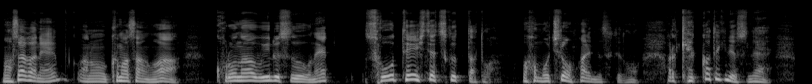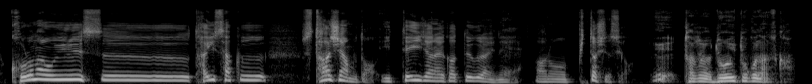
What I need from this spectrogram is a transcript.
まさかねあの熊さんはコロナウイルスをね想定して作ったと。はもちろん思われるんですけどもあれ結果的にですねコロナウイルス対策スタジアムと言っていいじゃないかっていうぐらいねあのぴったしですよ。え例えばどういうとこなんですか？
